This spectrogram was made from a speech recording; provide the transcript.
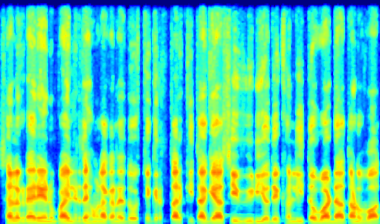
ਸੈਲਕਟੇਰੀਆ ਨੂੰ ਪਾਇਲਟ ਤੇ ਹਮਲਾ ਕਰਨ ਦੇ ਦੋਸ਼ 'ਚ ਗ੍ਰਿਫਤਾਰ ਕੀਤਾ ਗਿਆ ਸੀ। ਵੀਡੀਓ ਦੇਖਣ ਲਈ ਤੁਹਾਡਾ ਧੰਨਵਾਦ।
